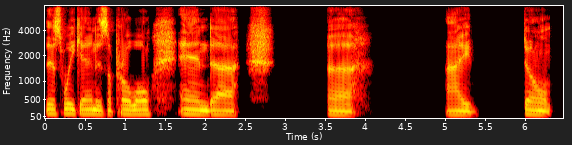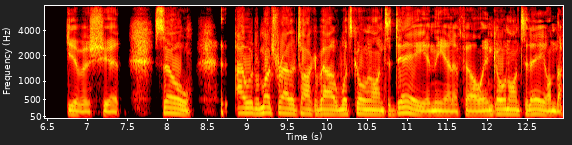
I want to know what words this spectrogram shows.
This weekend is a Pro Bowl, and uh, uh, I don't give a shit. So I would much rather talk about what's going on today in the NFL and going on today on the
